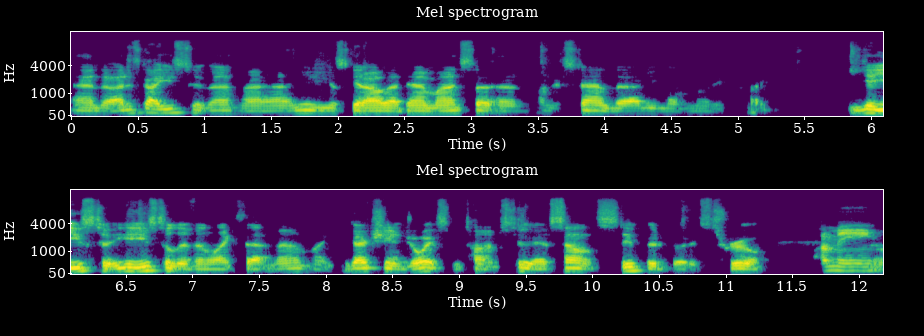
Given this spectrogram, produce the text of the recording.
And uh, I just got used to it, man. I, I need to just get out of that damn mindset and understand that I need more money. Like you get used to it. You get used to living like that, man. Like you actually enjoy it sometimes too. It sounds stupid, but it's true. I mean,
